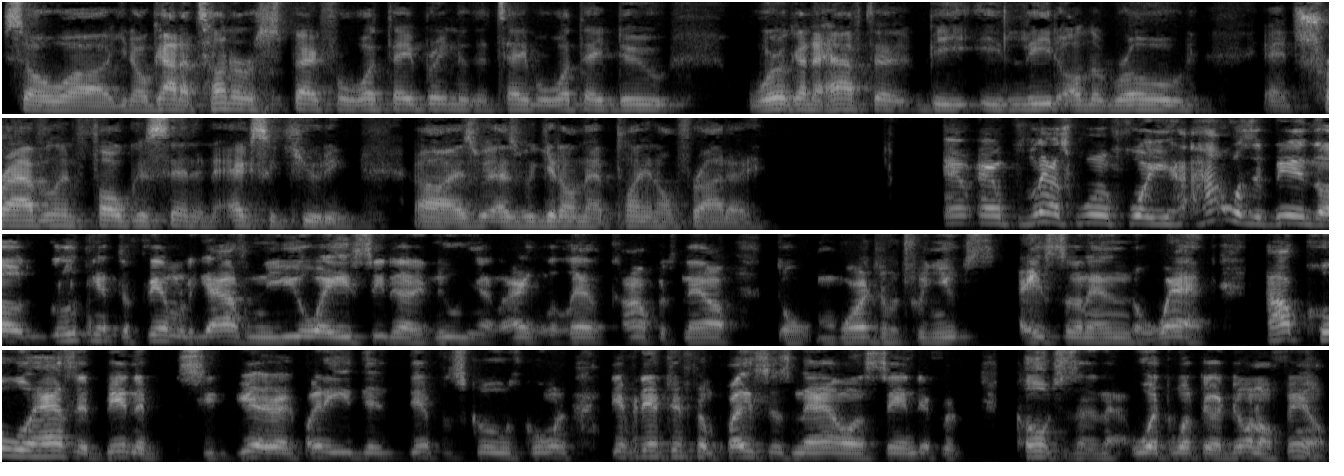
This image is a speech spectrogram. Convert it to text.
So uh, you know, got a ton of respect for what they bring to the table, what they do. We're going to have to be elite on the road and traveling, focusing, and executing uh, as as we get on that plane on Friday. And, and last one for you, how has it been though looking at the film of the guys in the UAC that are new like the last conference now, the merger between you, ASUN and the WAC? How cool has it been to see everybody different schools going different different places now and seeing different coaches and what what they're doing on film?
